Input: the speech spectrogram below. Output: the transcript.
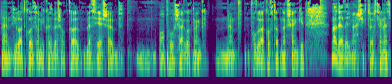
nem hivatkozva, miközben sokkal veszélyesebb apróságok meg nem foglalkoztatnak senkit. Na de ez egy másik történet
